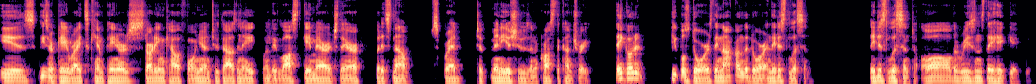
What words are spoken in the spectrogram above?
is these are gay rights campaigners starting in california in 2008 when they lost gay marriage there but it's now spread to many issues and across the country. They go to people's doors they knock on the door and they just listen they just listen to all the reasons they hate gay people.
